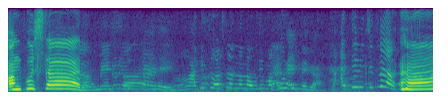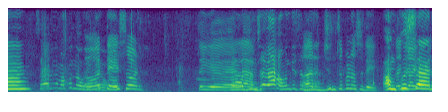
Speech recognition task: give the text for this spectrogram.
अंकुश सर हा. ते सोड. ते अर्जुनचं पण असू दे. अंकुश सर.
